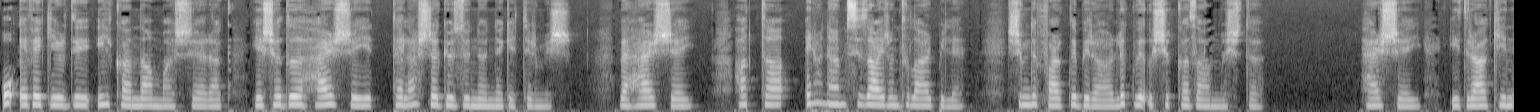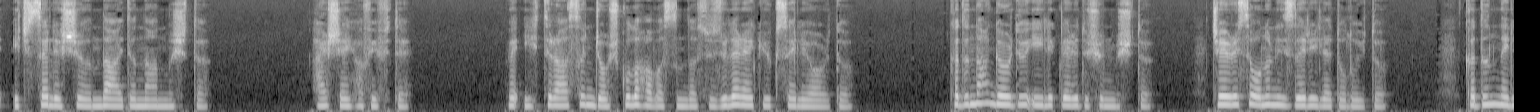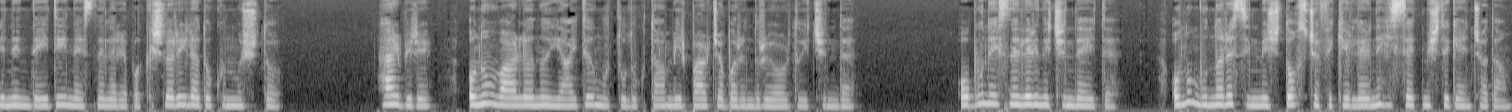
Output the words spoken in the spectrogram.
O eve girdiği ilk andan başlayarak yaşadığı her şeyi telaşla gözünün önüne getirmiş ve her şey, hatta en önemsiz ayrıntılar bile şimdi farklı bir ağırlık ve ışık kazanmıştı. Her şey idrakin içsel ışığında aydınlanmıştı. Her şey hafifti ve ihtirasın coşkulu havasında süzülerek yükseliyordu. Kadından gördüğü iyilikleri düşünmüştü. Çevresi onun izleriyle doluydu. Kadının elinin değdiği nesnelere bakışlarıyla dokunmuştu. Her biri onun varlığının yaydığı mutluluktan bir parça barındırıyordu içinde. O bu nesnelerin içindeydi. Onun bunlara sinmiş dostça fikirlerini hissetmişti genç adam.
